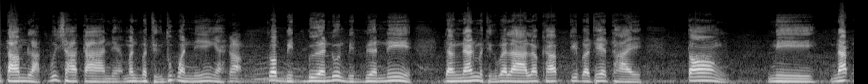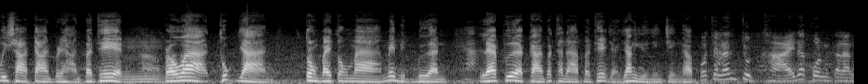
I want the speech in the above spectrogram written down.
ำตามหลักวิชาการเนี่ยมันมาถึงทุกวันนี้ไงครับ ก็บิดเบือนนู่นบิดเบือนนี่ ดังนั้นมาถึงเวลาแล้วครับที่ประเทศไทยต้องมีนักวิชาการบริหารประเทศ อืม เพราะว่าทุกอย่างตรงไปตรงมาไม่บิดเบือน ค่ะ และเพื่อการพัฒนาประเทศอย่างยั่งยืนจริงๆครับ เพราะฉะนั้นจุดขายถ้าคนกำลัง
